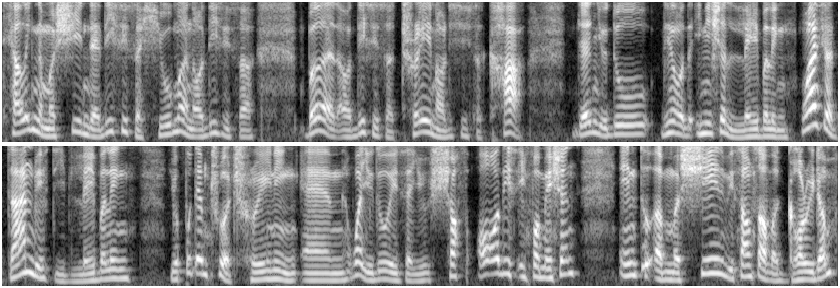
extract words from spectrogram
telling the machine that this is a human or this is a bird or this is a train or this is a car. Then you do, you know, the initial labeling. Once you're done with the labeling, you put them through a training and what you do is that you shove all this information into a machine with some sort of algorithm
